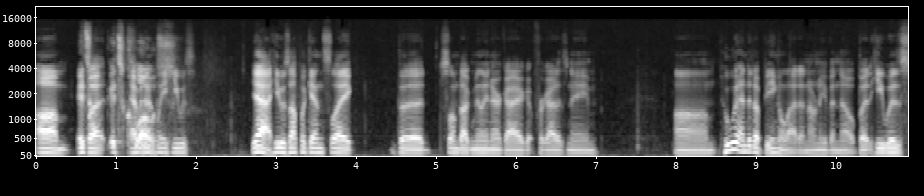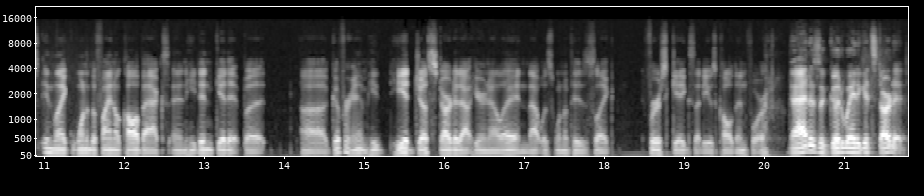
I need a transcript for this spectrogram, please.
Um, It's- but it's Evidently, he was. Yeah, he was up against like the Slumdog Millionaire guy. I forgot his name. Um, who ended up being Aladdin? I don't even know. But he was in like one of the final callbacks, and he didn't get it. But uh, good for him. He he had just started out here in L.A., and that was one of his like first gigs that he was called in for. That is a good way to get started.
